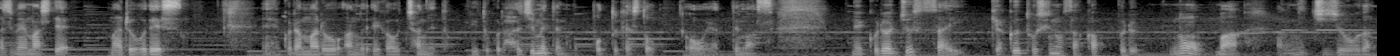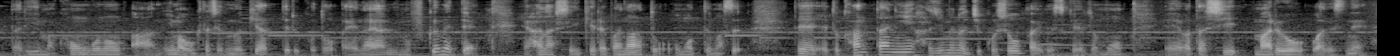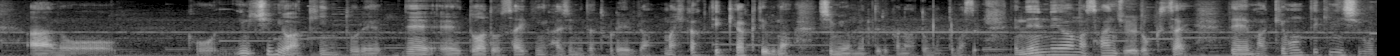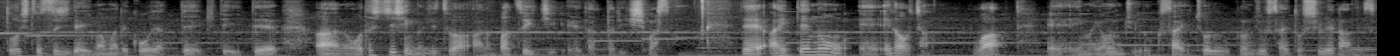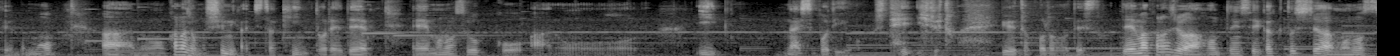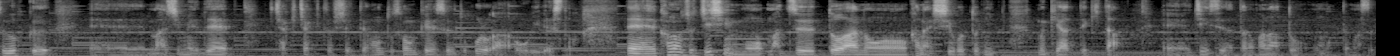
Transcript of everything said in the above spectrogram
はじめまして丸尾です、えーこれは丸尾笑顔チャンネルというところ初めてのポッドキャストをやってます。でこれは10歳逆年の差カップルの,、まあ、あの日常だったり、まあ、今後のあの今僕たちが向き合ってること、えー悩みも含めて、えー話していければなと思ってます。で、えっと、簡単に初めの自己紹介ですけれども、えー私丸尾はですねあのこう趣味は筋トレで、えー、とあと最近始めたトレイルラン、まあ、比較的アクティブな趣味を持ってるかなと思ってます。で年齢はまあ36歳で、まあ、基本的に仕事を一筋で今までこうやってきていてあの私自身が実はあのバツイチだったりします。で相手の、えー笑顔ちゃんは、えー今46歳ちょうど僕の10歳年上なんですけれどもあの彼女も趣味が実は筋トレで、えーものすごくこうあのいいナイスボディをしていると いうところです。で、まあ、彼女は本当に性格としてはものすごく、えー真面目でチャキチャキとしてて本当尊敬するところが多いですと。で彼女自身も、まあ、ずっとあのかなり仕事に向き合ってきた、えー人生だったのかなと思ってます。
